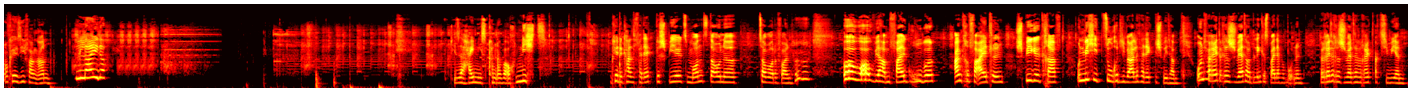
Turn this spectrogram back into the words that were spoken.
Okay, sie fangen an. Leider. Diese Heinis können aber auch nichts. Okay, eine Karte verdeckt gespielt. Monster ohne Zauber oder Fallen. oh, wow, wir haben Fallgrube, Angriff vereiteln, Spiegelkraft und Michi-Suche, die wir alle verdeckt gespielt haben. Und verräterische Schwerter und linkes Bein der Verbotenen. Verräterische Schwerter direkt aktivieren.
